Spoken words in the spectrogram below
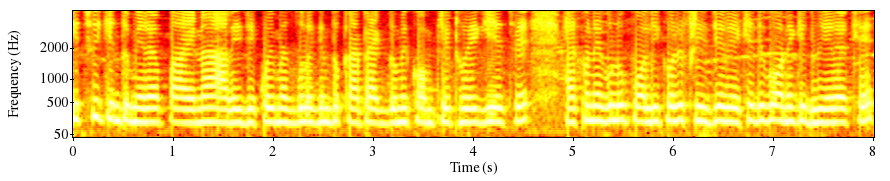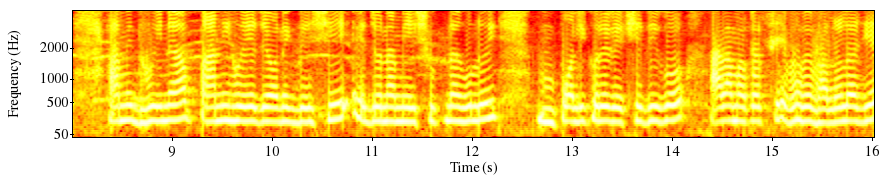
কিছুই কিন্তু মেয়েরা পায় না। আর এই যে কই মাছগুলো কিন্তু কাটা একদমই কমপ্লিট হয়ে গিয়েছে। এখন এগুলো পলি করে ফ্রিজে রেখে দিব, অনেকে ধুয়ে রাখে। আমি ধুই না, পানি হয়ে যায় অনেক বেশি, এজন্য আমি এই শুকনাগুলোই পলি করে রেখে দিব। আর আমার কাছে এভাবে ভালো লাগে।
